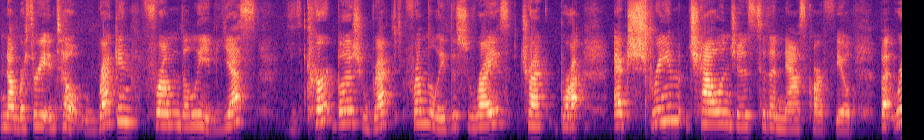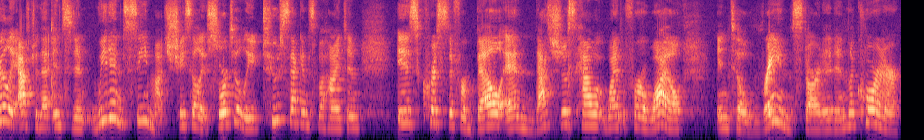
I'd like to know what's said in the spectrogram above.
number 3 until wrecking from the lead. Yes, Kurt Busch wrecked from the lead. This race track brought extreme challenges to the NASCAR field. But really, after that incident, we didn't see much. Chase Elliott soared to lead. Two seconds behind him is Christopher Bell, and that's just how it went for a while until rain started in the corner.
